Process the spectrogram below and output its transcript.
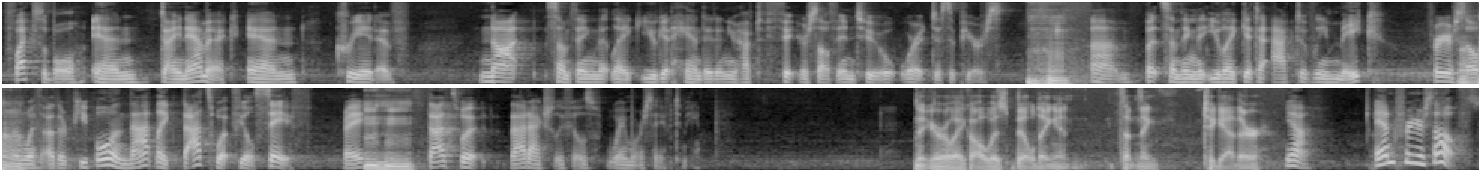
flexible and dynamic and creative, not something that like you get handed and you have to fit yourself into or it disappears. Mm-hmm. Um, but something that you like get to actively make for yourself and uh-huh. with other people, and that like that's what feels safe, right? Mm-hmm. That's what that actually feels way more safe to me. That you're like always building it something together. Yeah. And for yourself,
